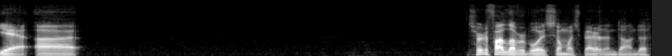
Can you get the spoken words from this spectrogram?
Yeah. Uh, Certified Lover Boy is so much better than Donda.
